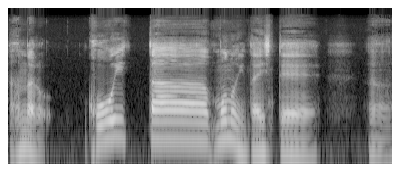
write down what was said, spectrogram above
なんだろう、こういったものに対して、うん、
